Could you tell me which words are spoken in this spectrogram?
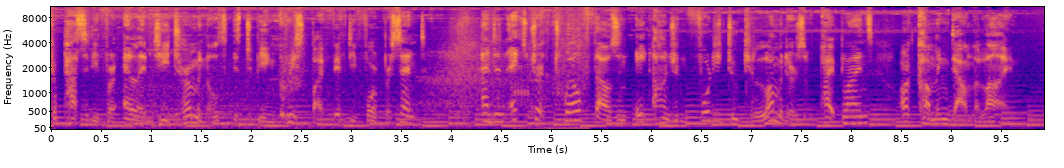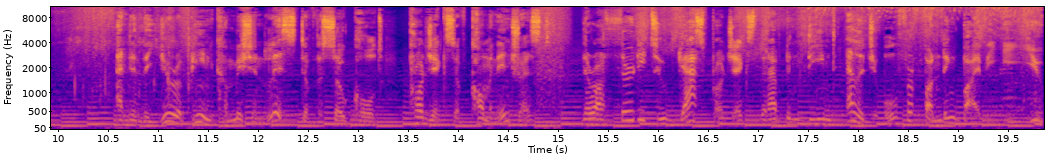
Capacity for LNG terminals is to be increased by 54%, and an extra 12,842 kilometers of pipelines are coming down the line. And in the European Commission list of the so-called projects of common interest, there are 32 gas projects that have been deemed eligible for funding by the EU.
